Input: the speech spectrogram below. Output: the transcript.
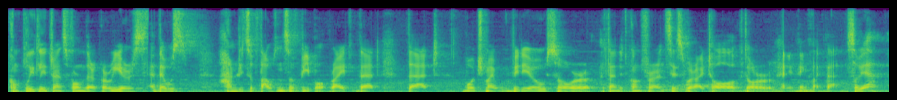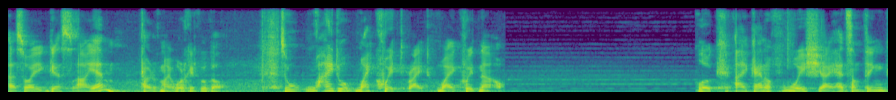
completely transform their careers. There was hundreds of thousands of people, right, that that watch my videos or attended conferences where I talked or anything like that. So yeah, uh, so I guess I am proud of my work at Google. So why do why quit, right? Why quit now? Look, I kind of wish I had something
